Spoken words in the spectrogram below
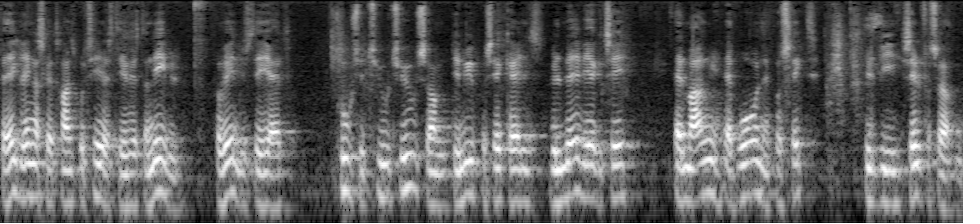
der ikke længere skal transporteres til Vesternebel, forventes det, at Huset 2020, som det nye projekt kaldes, vil medvirke til, at mange af brugerne på sigt vil blive selvforsørgende.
